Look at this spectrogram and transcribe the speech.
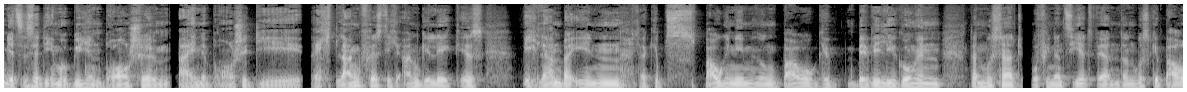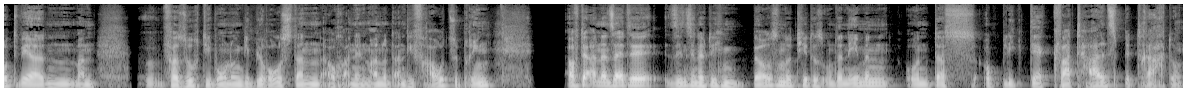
Jetzt ist ja die Immobilienbranche eine Branche, die recht langfristig angelegt ist. Ich lerne bei Ihnen, da gibt's Baugenehmigungen, Baubewilligungen, dann muss natürlich finanziert werden, dann muss gebaut werden, man versucht die Wohnungen, die Büros dann auch an den Mann und an die Frau zu bringen. Auf der anderen Seite sind Sie natürlich ein börsennotiertes Unternehmen und das obliegt der Quartalsbetrachtung.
